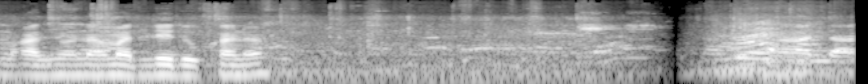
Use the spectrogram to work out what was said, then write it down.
मालवणामधली दुकानं. आता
